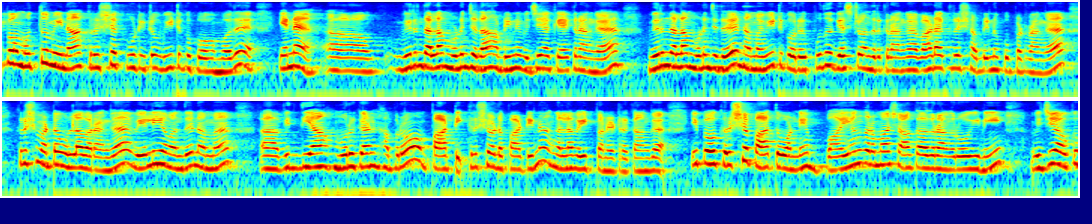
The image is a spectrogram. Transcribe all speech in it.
இப்போ முத்து மீனா கிறிஷை கூட்டிகிட்டு வீட்டுக்கு போகும்போது என்ன விருந்தெல்லாம் முடிஞ்சதா அப்படின்னு விஜயா கேட்குறாங்க விருந்தெல்லாம் முடிஞ்சது. நம்ம வீட்டுக்கு ஒரு புது கெஸ்ட் வந்திருக்கிறாங்க. வாடா கிருஷ் அப்படின்னு கூப்பிடுறாங்க. கிருஷ் மட்டும் உள்ளே வராங்க. வெளியே வந்து நம்ம வித்யா முருகன் அப்புறம் பாட்டி கிருஷோட பாட்டின்னு அங்கெல்லாம் வெயிட் பண்ணிட்டு இருக்காங்க இப்போ கிருஷை பார்த்த உடனே பயங்கரமாக ஷாக் ஆகுறாங்க ரோஹிணி. விஜயாவுக்கு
